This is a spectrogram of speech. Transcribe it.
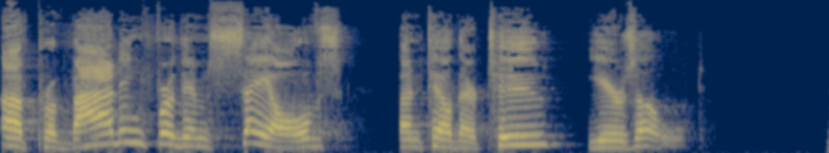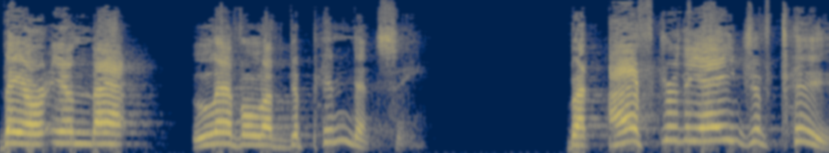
of providing for themselves until they're two years old. They are in that level of dependency. But after the age of two,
